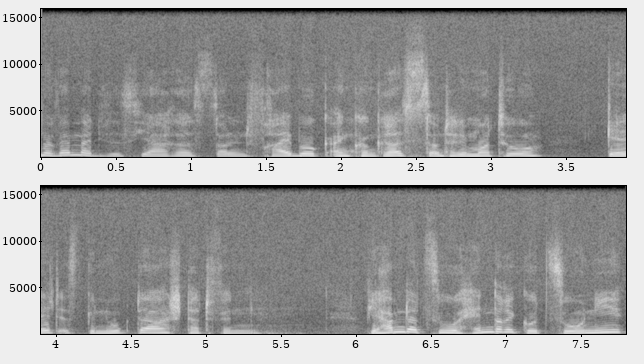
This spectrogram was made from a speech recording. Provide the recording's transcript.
November dieses Jahres soll in Freiburg ein Kongress unter dem Motto Geld ist genug da stattfinden. Wir haben dazu Hendrik Gozzoni,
